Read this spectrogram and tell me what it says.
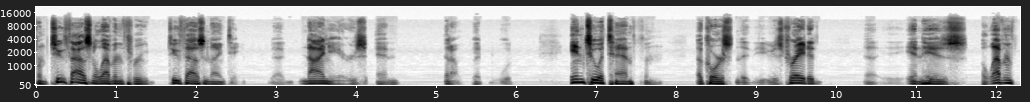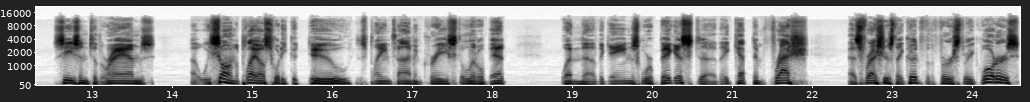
from 2011 through 2019, uh, nine years, and you know, it, into a tenth, and of course he was traded uh, in his 11th season to the Rams. Uh, we saw in the playoffs what he could do. His playing time increased a little bit when uh, the games were biggest. Uh, they kept him fresh, as fresh as they could for the first three quarters,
